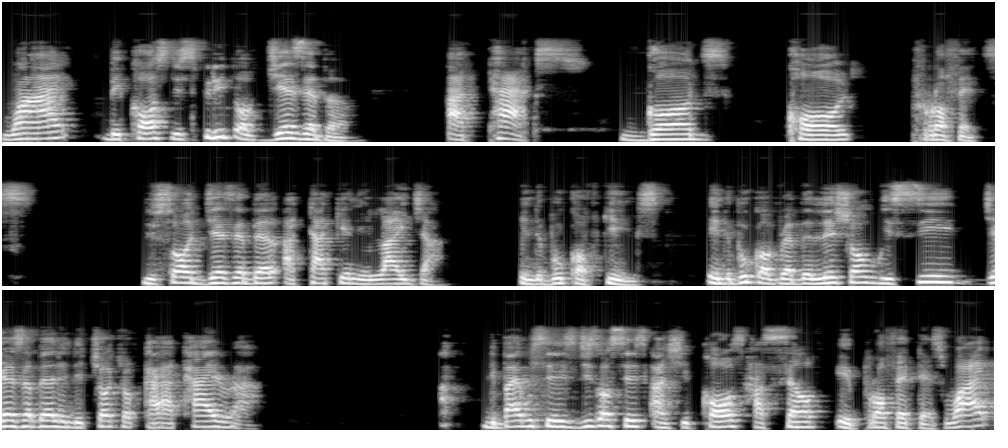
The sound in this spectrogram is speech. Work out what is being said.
Why? Because the spirit of Jezebel attacks God's called prophets. You saw Jezebel attacking Elijah in the book of Kings. In the book of Revelation, we see Jezebel in the church of Thyatira. The Bible says, Jesus says, and she calls herself a prophetess. Why?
